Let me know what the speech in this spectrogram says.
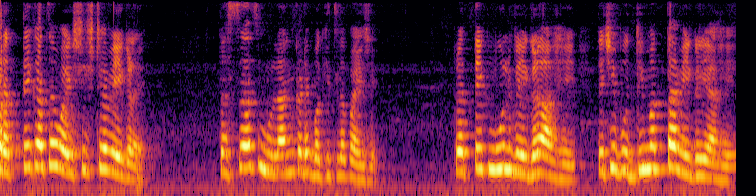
प्रत्येकाचं वैशिष्ट्य वेगळं आहे. तसंच मुलांकडे बघितलं पाहिजे. प्रत्येक मूल वेगळं आहे त्याची बुद्धिमत्ता वेगळी आहे.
